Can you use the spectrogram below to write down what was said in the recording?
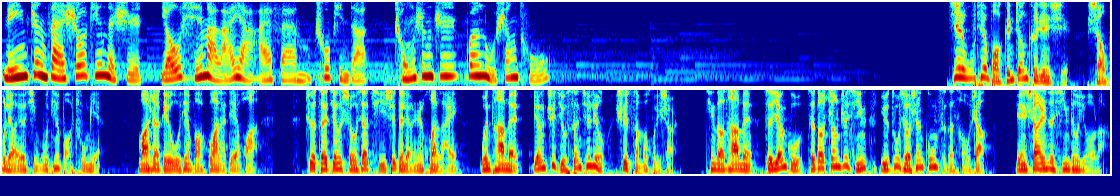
您正在收听的是由喜马拉雅 FM 出品的《重生之官路商途》。”既然吴天宝跟张克认识，少不了要请吴天宝出面。马上给吴天宝挂了电话，这才将手下起事的两人唤来，问他们两支酒三千六是怎么回事听到他们在阳谷宰到张之行与杜小山公子的头上，连杀人的心都有了。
